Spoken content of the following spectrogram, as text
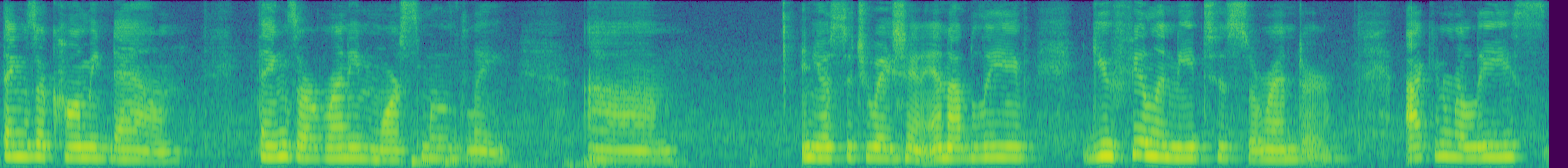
Things are calming down. Things are running more smoothly um, in your situation. And I believe you feel a need to surrender. I can release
